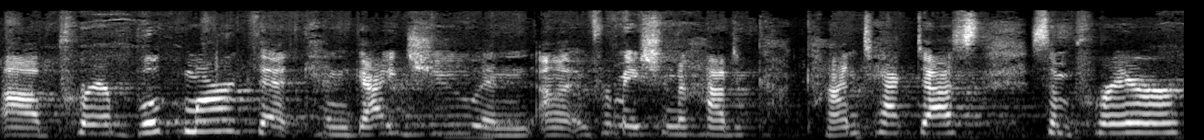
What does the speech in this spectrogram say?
uh, prayer bookmark that can guide you and uh, information on how to c- contact us. Some prayer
